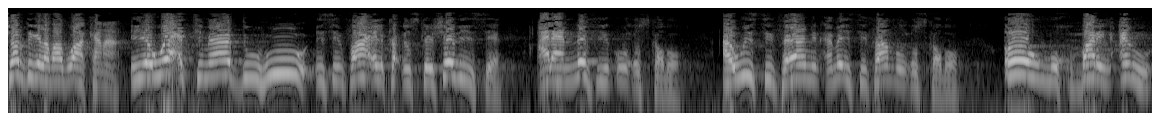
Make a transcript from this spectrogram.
shardigii labaad waa kana. Iyo wاctimaaduhu isim faacilka cuskashadiisa calىa nfyin uu cuskado aw istifhaamin ama istifhaam uu cuskado o mkbarin canhu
